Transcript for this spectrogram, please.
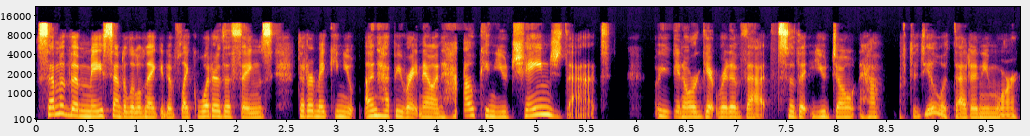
some of them may sound a little negative, like what are the things that are making you unhappy right now and how can you change that? You know, or get rid of that so that you don't have to deal with that anymore.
